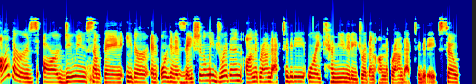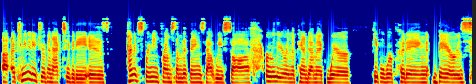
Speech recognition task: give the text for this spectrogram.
Others are doing something either an organizationally driven on the ground activity or a community driven on the ground activity. So uh, a community driven activity is kind of springing from some of the things that we saw earlier in the pandemic where people were putting bears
